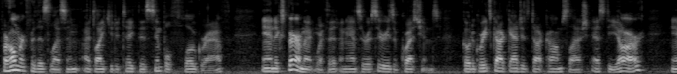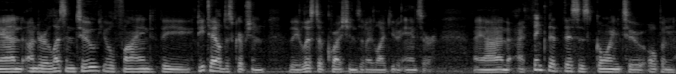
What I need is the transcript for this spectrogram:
For homework for this lesson, I'd like you to take this simple flow graph and experiment with it and answer a series of questions. Go to greatscottgadgets.com slash SDR and under lesson two you'll find the detailed description, the list of questions that I'd like you to answer. And I think that this is going to open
